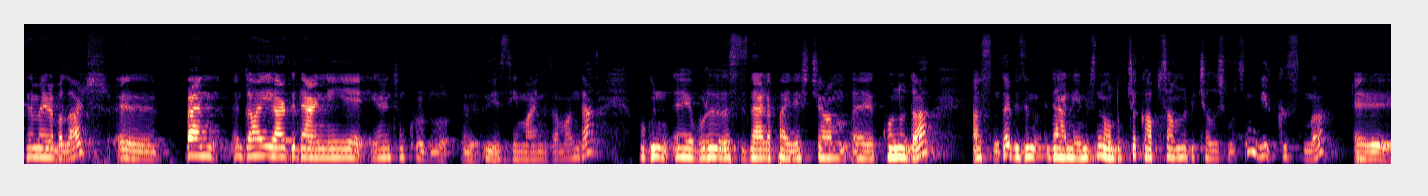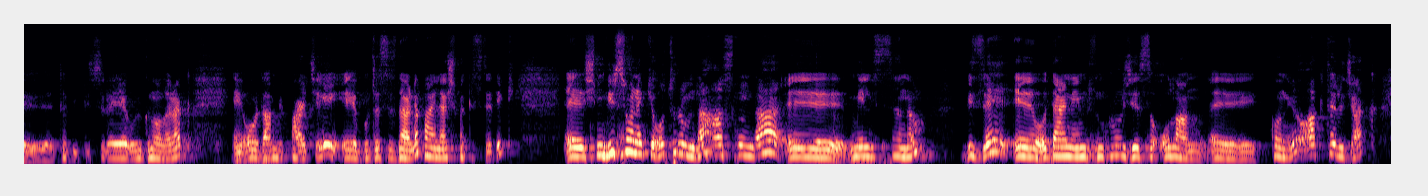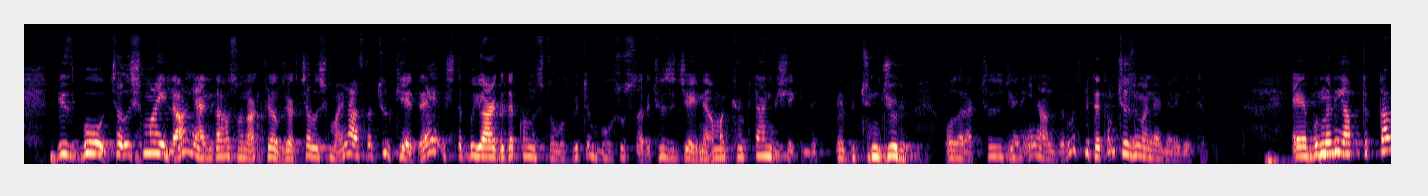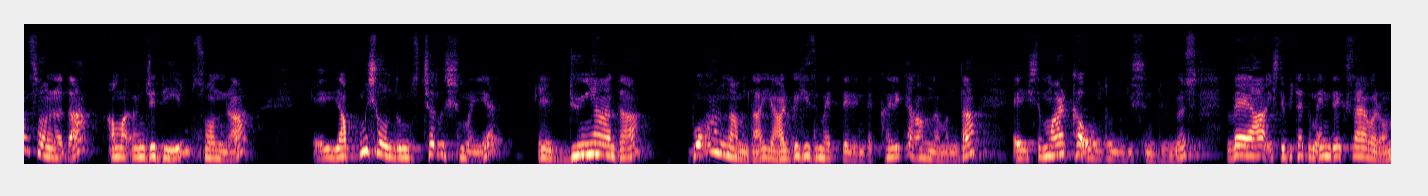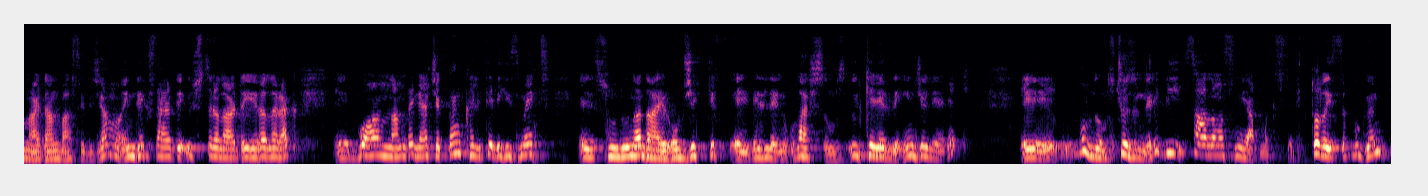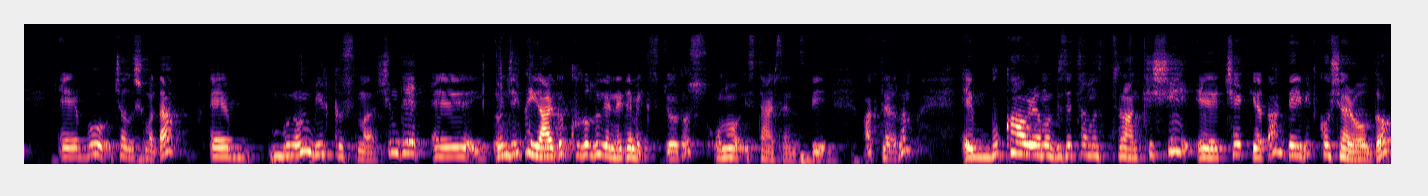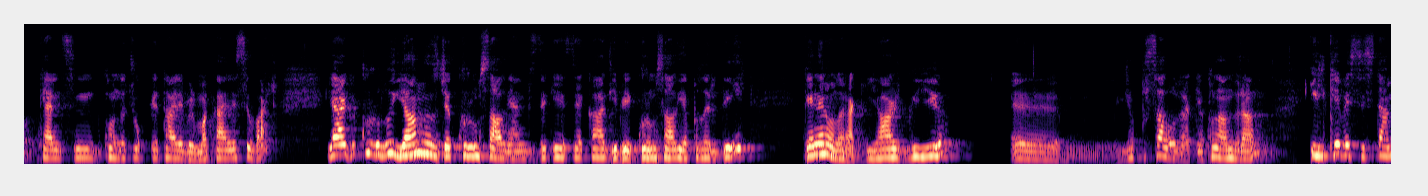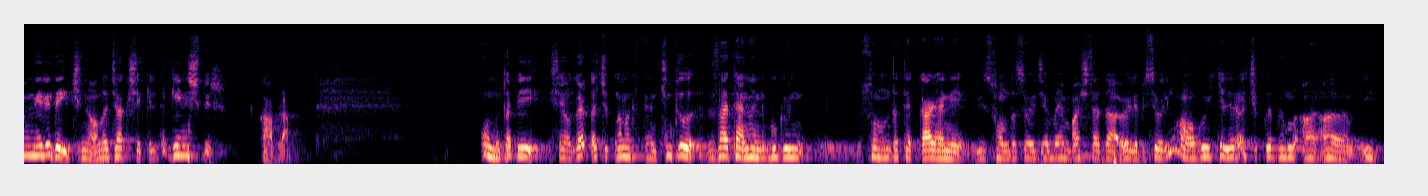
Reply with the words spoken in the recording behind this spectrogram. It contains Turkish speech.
Herkese merhabalar. Ee, Ben Daha Yargı Derneği Yönetim Kurulu e, üyesiyim aynı zamanda. Bugün e, burada da sizlerle paylaşacağım e, konu da aslında bizim derneğimizin oldukça kapsamlı bir çalışmasının bir kısmı. Tabii ki süreye uygun olarak oradan bir parçayı burada sizlerle paylaşmak istedik. Şimdi bir sonraki oturumda aslında Melis Hanım bize e, o derneğimizin projesi olan e, konuyu aktaracak. Biz bu çalışmayla yani daha sonra aktarılacak çalışmayla aslında Türkiye'de işte bu yargıda konuştuğumuz bütün bu hususları çözeceğini ama kökten bir şekilde ve bütüncül olarak çözeceğine inandığımız bir takım çözüm önerileri getirdik. E, bunları yaptıktan sonra da ama önce değil sonra e, yapmış olduğumuz çalışmayı e, dünyada bu anlamda yargı hizmetlerinde kalite anlamında e, işte marka olduğunu düşündüğümüz veya işte bir takım endeksler var onlardan bahsedeceğim. O endekslerde üst sıralarda yer alarak e, bu anlamda gerçekten kaliteli hizmet e, sunduğuna dair objektif e, verilerine ulaştığımız ülkeleri de inceleyerek e, bulduğumuz çözümleri bir sağlamasını yapmak istedik. Dolayısıyla bugün e, bu çalışmada e, bunun bir kısmı. Şimdi e, öncelikle yargı kuruluyla ne demek istiyoruz? Onu isterseniz bir aktaralım. E, bu kavramı bize tanıtılan kişi e, Çekya'dan David Koşar oldu. Kendisinin bu konuda çok detaylı bir makalesi var. Yargı kurulu yalnızca kurumsal yani bizdeki HSK gibi kurumsal yapıları değil, genel olarak yargıyı e, yapısal olarak yapılandıran ilke ve sistemleri de içine alacak şekilde geniş bir kavram. Onu da bir şey olarak açıklamak istedim. Çünkü zaten hani bugün e, sonunda tekrar hani sonunda söyleyeceğim en başta da öyle bir söyleyeyim ama bu ülkeleri açıkladığım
